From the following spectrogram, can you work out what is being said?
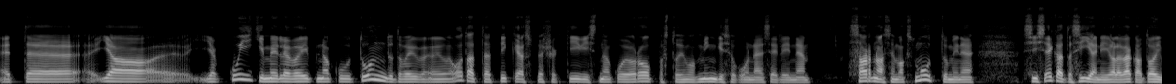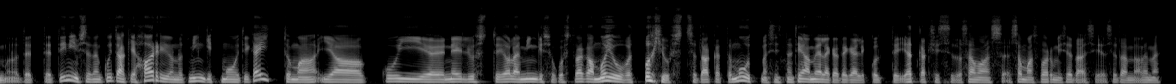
et äh, ja, ja kuigi meile võib nagu tunduda või oodata, et pikas perspektiivis nagu Euroopas toimub mingisugune selline sarnasemaks muutumine, siis ega ta siiani ei ole väga toimunud, et, et inimesed on kuidagi harjunud mingit moodi käituma ja kui neil just ei ole mingisugust väga mõjuvat põhjust seda hakata muutma, siis nad hea meelega tegelikult jätkaksid seda samas, samas vormis edasi ja seda me oleme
